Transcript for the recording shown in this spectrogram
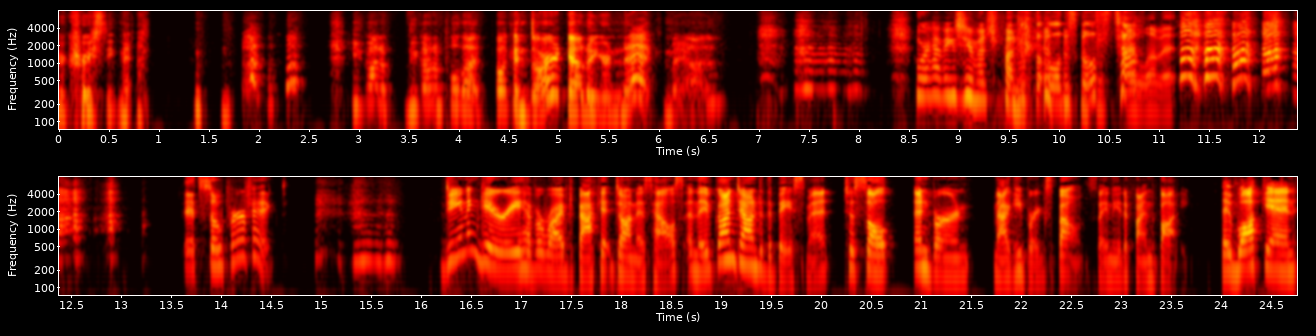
You're crazy, man. you gotta you gotta pull that fucking dart out of your neck, man. We're having too much fun with the old school stuff. I love it. It's so perfect. Dean and Gary have arrived back at Donna's house and they've gone down to the basement to salt and burn Maggie Briggs' bones. They need to find the body. They walk in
